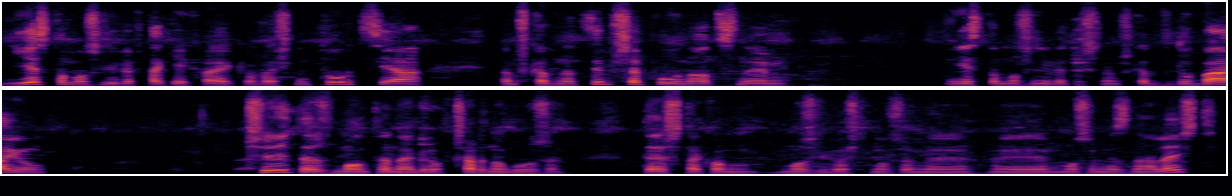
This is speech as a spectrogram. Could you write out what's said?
Jest to możliwe w takich krajach jak właśnie Turcja, na przykład na Cyprze Północnym, jest to możliwe też na przykład w Dubaju, czy też w Montenegro, w Czarnogórze. Też taką możliwość możemy, możemy znaleźć.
